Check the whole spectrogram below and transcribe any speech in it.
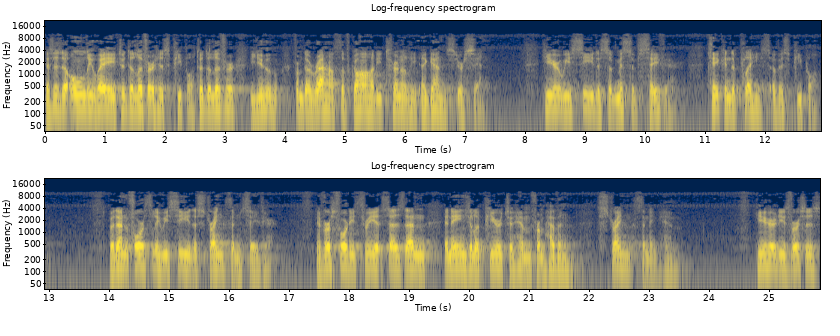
This is the only way to deliver his people, to deliver you from the wrath of God eternally against your sin. Here we see the submissive Savior taking the place of his people. But then fourthly, we see the strengthened Savior. In verse 43, it says, Then an angel appeared to him from heaven, strengthening him. Here, these verses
